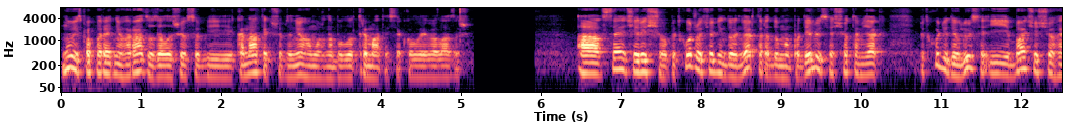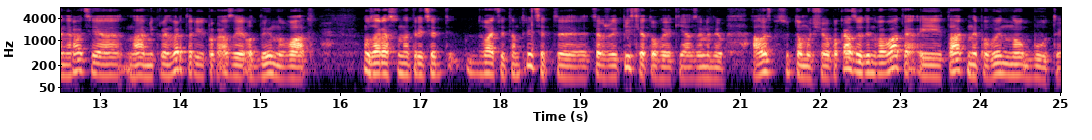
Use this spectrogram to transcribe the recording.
Ну і з попереднього разу залишив собі канатик, щоб за нього можна було триматися, коли вилазиш. А все через що? Підходжу сьогодні до інвертора, думаю, подивлюся, що там як. Підходжу, дивлюся і бачу, що генерація на мікроінверторі показує 1 Вт. Ну, зараз вона 30, 20 там 30, е, це вже після того, як я замінив. Але суть в тому, що показує 1-2 Вт і так не повинно бути.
